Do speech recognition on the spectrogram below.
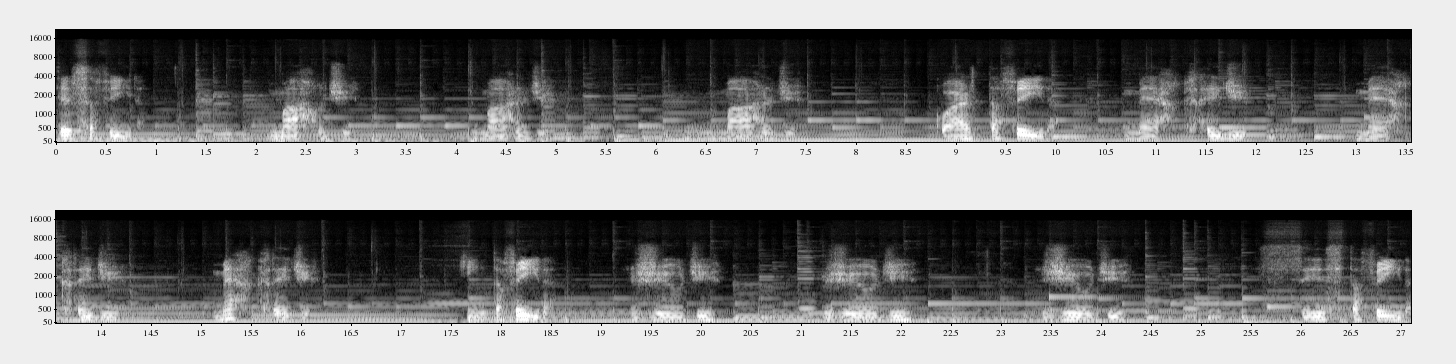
Terça-feira, mardi, mardi, mardi quarta-feira, mercredi, mercredi, mercredi. Quinta-feira, jeudi, jeudi, jeudi. Sexta-feira,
